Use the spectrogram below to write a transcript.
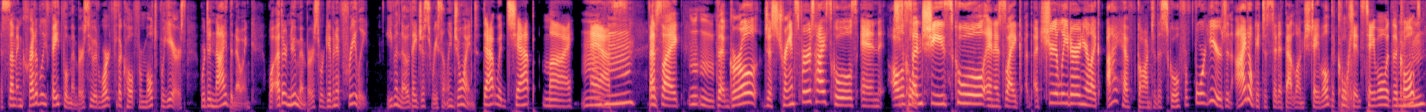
as some incredibly faithful members who had worked for the cult for multiple years were denied the knowing, while other new members were given it freely, even though they just recently joined. That would chap my mm-hmm. ass. That's If- like Mm-mm. the girl just transfers high schools and all She's of a cool. sudden she's cool and is like a cheerleader and you're like i have gone to this school for four years and i don't get to sit at that lunch table the cool kids table with the cult. Mhm.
